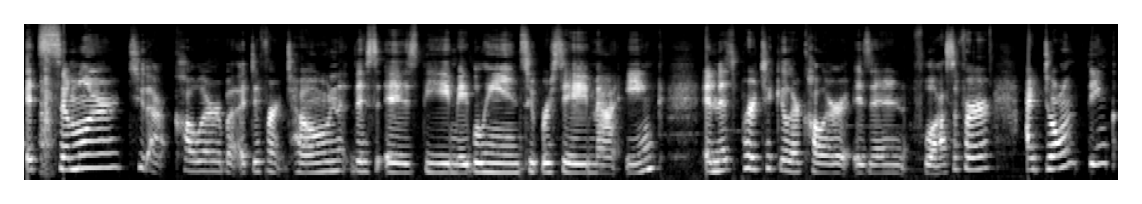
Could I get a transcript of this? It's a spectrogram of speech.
It's similar to that color, but a different tone. This is the Maybelline Super Superstay Matte Ink. And this particular color is in Philosopher. I don't think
